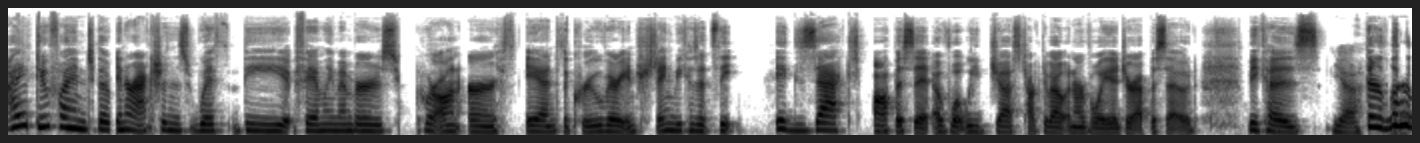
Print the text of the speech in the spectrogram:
I do find the interactions with the family members who are on Earth and the crew very interesting because it's the exact opposite of what we just talked about in our Voyager episode because yeah. they're literally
